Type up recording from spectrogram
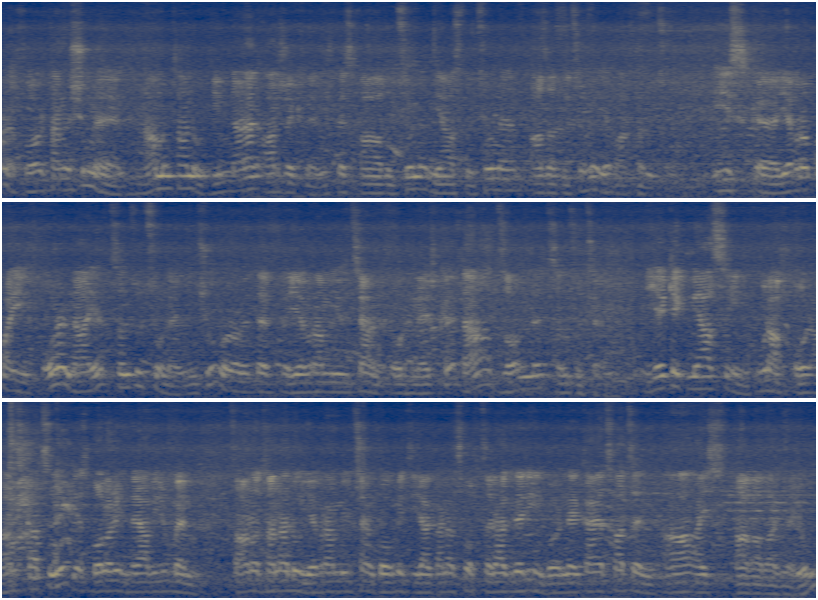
օրը խորհրդանշում է համընդհանուր հիմնարար արժեքներ, ինչպես խաղաղությունը, միասնությունը, ազատությունը եւ արդարությունը։ Իսկ Եվրոպայի օրը նաև ցնծություն է, ինչու, որովհետև Եվրամիության օրհներքը դա զոնն է ցնծության։ Եկեք միասին ուրախ օր անցկացնենք, ես բոլորին հրավիրում եմ ծանոթանալու Եվրամիության կողմից իրականացվող ծրագրերին, որ ներկայացված են այս աղավարներում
